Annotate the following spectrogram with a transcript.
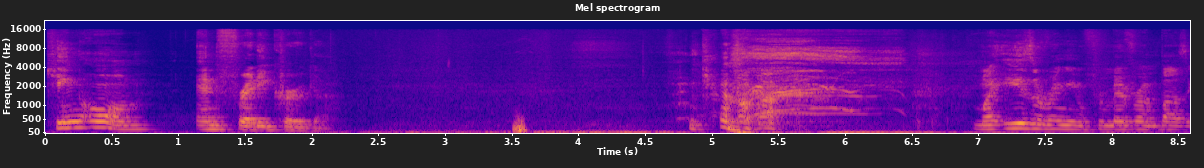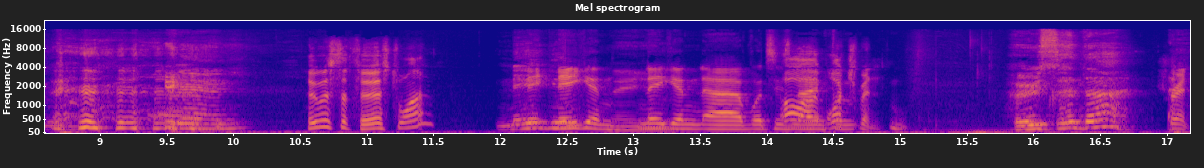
King Orm, and Freddy Krueger. My ears are ringing from everyone buzzing. Man, Who was the first one? Negan. Negan. Negan. Negan. Uh, what's his Oh, name? from- Watchmen. Who said that? Trent.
